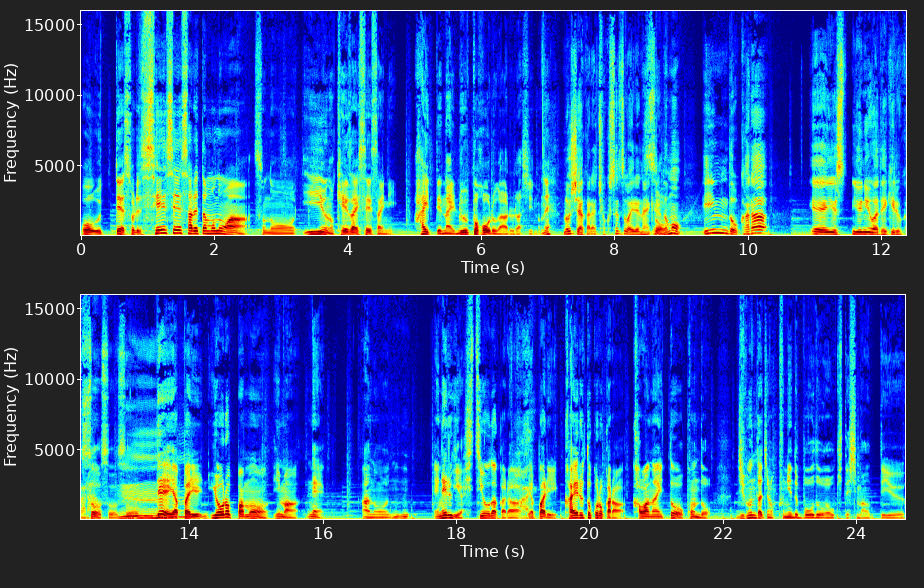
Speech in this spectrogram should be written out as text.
を売ってそれで生成されたものはその EU の経済制裁に入ってないループホールがあるらしいのね。ロシアから直接は入れないけれどもインドからえー、輸入はできるから。そうそうそう。でやっぱりヨーロッパも今ねあのエネルギーが必要だから、はい、やっぱり買えるところから買わないと今度自分たちの国で暴動が起きてしまうっていう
